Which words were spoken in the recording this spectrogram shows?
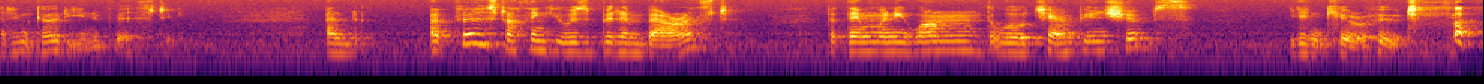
I didn't go to university. And at first I think he was a bit embarrassed, but then when he won the world championships, he didn't care a hoot.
